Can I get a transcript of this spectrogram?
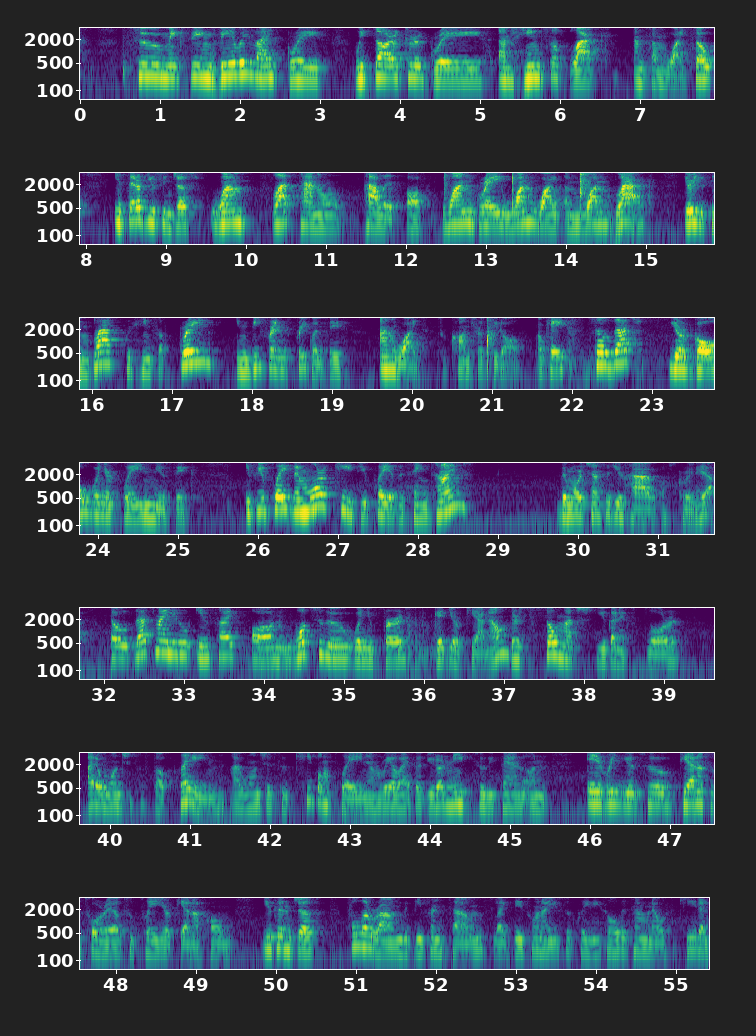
to mixing very light grays with darker grays and hints of black and some white. So instead of using just one flat panel palette of one gray, one white, and one black, you're using black with hints of gray in different frequencies and white to contrast it all. Okay, so that's your goal when you're playing music. If you play, the more keys you play at the same time, the more chances you have of screwing it up. So that's my little insight on what to do when you first get your piano. There's so much you can explore. I don't want you to stop playing. I want you to keep on playing and realize that you don't need to depend on every YouTube piano tutorial to play your piano at home. You can just fool around with different sounds. Like this one, I used to play this all the time when I was a kid and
